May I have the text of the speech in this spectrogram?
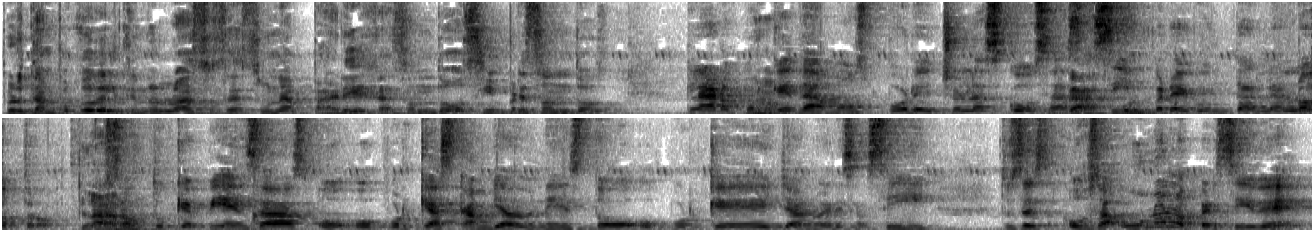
pero tampoco del que no lo hace, o sea, es una pareja, son dos, siempre son dos. Claro, porque ¿No? damos por hecho las cosas Das sin por- preguntarle al otro. Claro. O sea, tú qué piensas, o, o por qué has cambiado en esto, o por qué ya no eres así. Entonces, o sea, uno lo percibe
